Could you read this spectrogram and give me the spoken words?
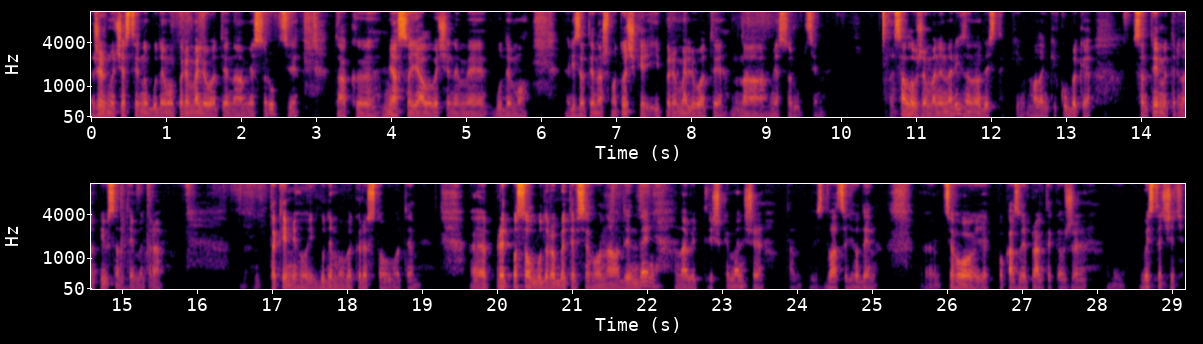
Жирну частину будемо перемелювати на м'ясорубці. Так, е, м'ясо яловичини ми будемо різати на шматочки і перемелювати на м'ясорубці. Сало вже в мене нарізано, десь такі маленькі кубики, сантиметр на пів сантиметра. Таким його і будемо використовувати. Е, Предпосол буду робити всього на один день, навіть трішки менше, там десь 20 годин. Е, Цього, як показує практика, вже е, вистачить.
